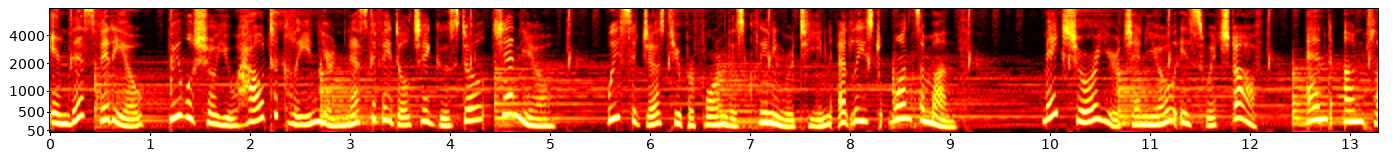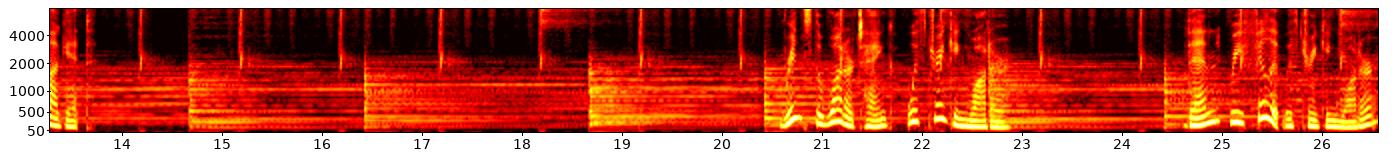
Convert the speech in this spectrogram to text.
In this video, we will show you how to clean your Nescafe Dolce Gusto Genio. We suggest you perform this cleaning routine at least once a month. Make sure your Genio is switched off and unplug it. Rinse the water tank with drinking water. Then refill it with drinking water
